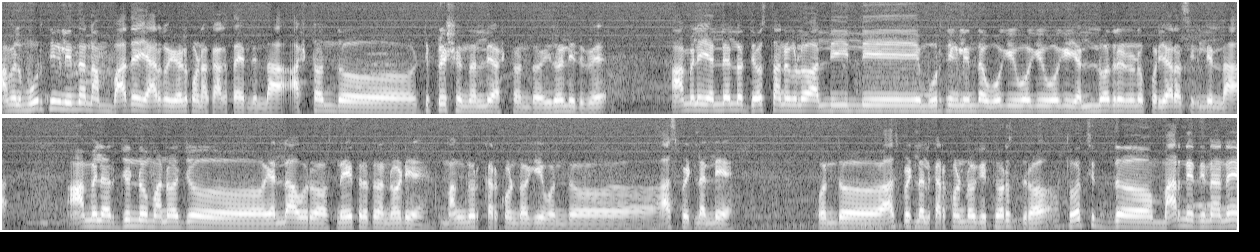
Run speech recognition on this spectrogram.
ಆಮೇಲೆ ಮೂರು ತಿಂಗಳಿಂದ ನಮ್ಮ ಬಾಧೆ ಯಾರಿಗೂ ಹೇಳ್ಕೊಳಕ್ಕಾಗ್ತಾ ಇರಲಿಲ್ಲ. ಅಷ್ಟೊಂದು ಡಿಪ್ರೆಷನ್ನಲ್ಲಿ ಅಷ್ಟೊಂದು ಇದರಲ್ಲಿದ್ವಿ. ಆಮೇಲೆ ಎಲ್ಲೆಲ್ಲೋ ದೇವಸ್ಥಾನಗಳು ಅಲ್ಲಿ ಇಲ್ಲಿ ಮೂರು ತಿಂಗಳಿಂದ ಹೋಗಿ ಹೋಗಿ ಹೋಗಿ ಎಲ್ಲೋದ್ರೂ ಪರಿಹಾರ ಸಿಗಲಿಲ್ಲ. ಆಮೇಲೆ ಅರ್ಜುನ್, ಮನೋಜು, ಎಲ್ಲ ಅವರು ಸ್ನೇಹಿತರ ಹತ್ರ ನೋಡಿ ಮಂಗ್ಳೂರು ಕರ್ಕೊಂಡೋಗಿ ಒಂದು ಹಾಸ್ಪಿಟ್ಲಲ್ಲಿ ಒಂದು ಹಾಸ್ಪಿಟ್ಲಲ್ಲಿ ಕರ್ಕೊಂಡೋಗಿ ತೋರಿಸಿದ್ರು. ತೋರಿಸಿದ್ದು ಮಾರನೇ ದಿನವೇ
